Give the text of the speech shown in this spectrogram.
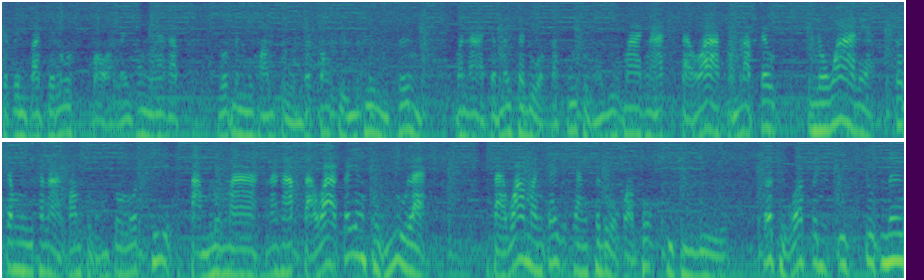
จะเป็น Pajero Sport อะไรพวกนี้ครับ รถมันมีความสูงก็ต้องปีนขึ้น ซึ่ง มันอาจจะไม่สะดวกกับผู้สูงอายุมากนัก แต่ว่าสำหรับเจ้า Innova เนี่ยก็จะมีขนาดความสูงของตัวรถที่ต่ำลงมานะครับ แต่ว่าก็ยังสูงอยู่แหละ แต่ว่ามันก็ยังสะดวกกว่าพวก PPV ก็ถือว่าเป็นอีกจุดหนึ่ง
